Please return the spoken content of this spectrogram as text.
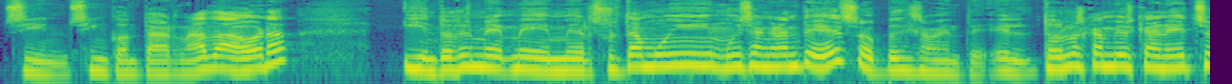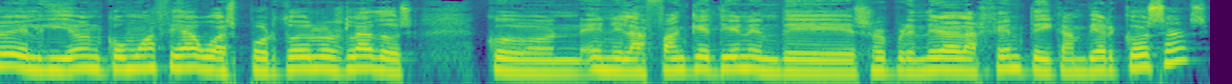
sin, sin contar nada ahora. Y entonces me, me, me resulta muy, muy sangrante eso, precisamente. El, todos los cambios que han hecho, el guion, cómo hace aguas por todos los lados, con, en el afán que tienen de sorprender a la gente y cambiar cosas.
